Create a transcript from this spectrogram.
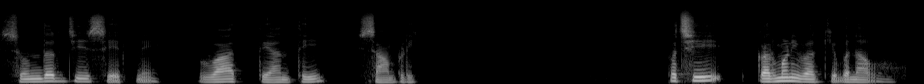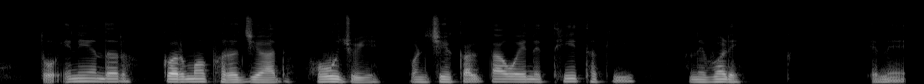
સુંદરજી શેઠને વાત ધ્યાનથી સાંભળી. પછી કર્મણી વાક્ય બનાવો. તો એની અંદર કર્મ ફરજિયાત હોવું જોઈએ. પણ જે કરતા હોય એને થી થકી અને વડે એને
